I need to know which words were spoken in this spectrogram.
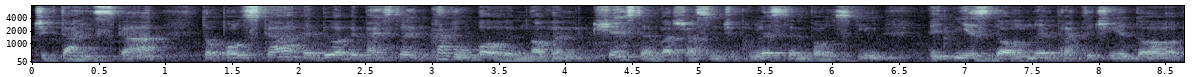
czy Gdańska, to Polska byłaby państwem kadłubowym, nowym księstwem warszawskim czy królestwem polskim, e, niezdolnym praktycznie do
